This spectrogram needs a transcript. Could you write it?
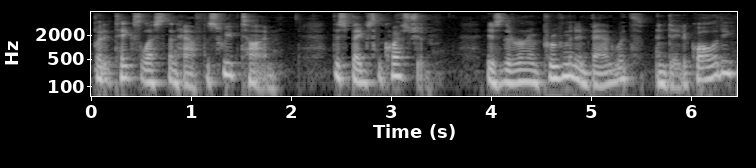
but it takes less than half the sweep time. This begs the question, is there an improvement in bandwidth and data quality?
